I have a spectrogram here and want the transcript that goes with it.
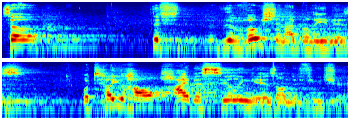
So, the, the devotion, I believe, is will tell you how high the ceiling is on the future.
